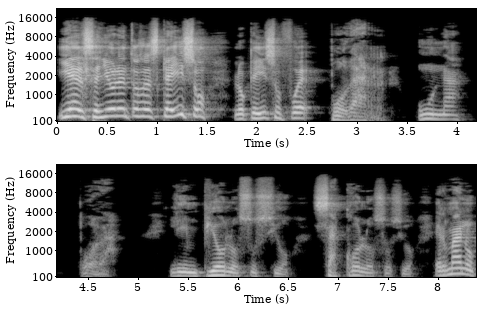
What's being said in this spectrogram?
Y el Señor entonces, ¿qué hizo? Lo que hizo fue podar, una poda. Limpió lo sucio, sacó lo sucio. Hermano,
